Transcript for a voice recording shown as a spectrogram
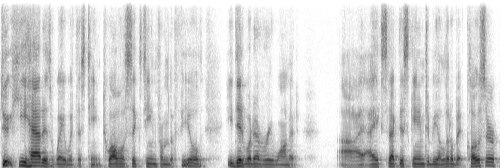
dude, he had his way with this team 12 of 16 from the field. He did whatever he wanted. Uh, I expect this game to be a little bit closer,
